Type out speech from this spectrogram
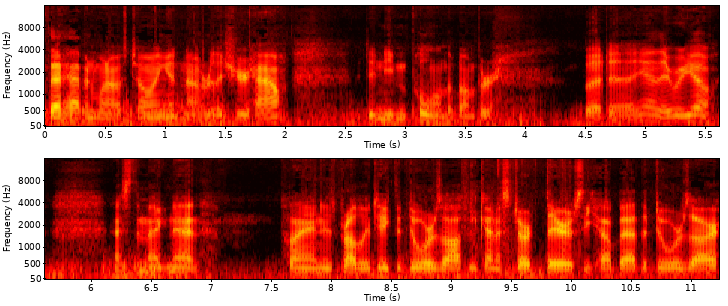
That happened when I was towing it. Not really sure how. Didn't even pull on the bumper. But uh, yeah, there we go. That's the Magnette. Plan is probably take the doors off and kind of start there, see how bad the doors are.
